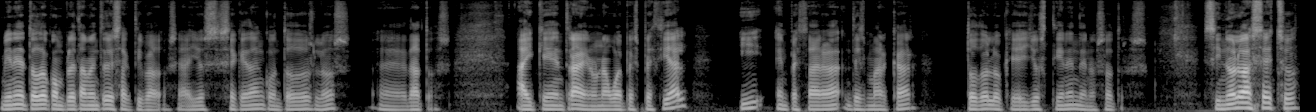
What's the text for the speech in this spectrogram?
viene todo completamente desactivado. O sea, ellos se quedan con todos los eh, datos. Hay que entrar en una web especial y empezar a desmarcar todo lo que ellos tienen de nosotros. Si no lo has hecho,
